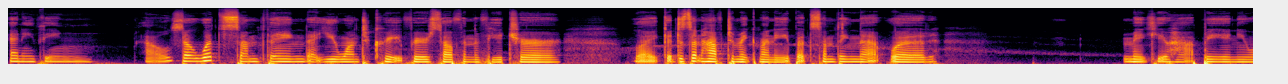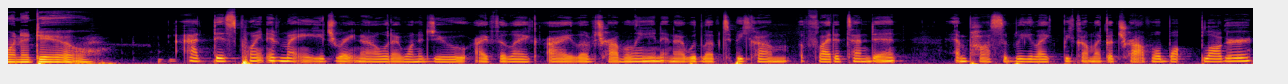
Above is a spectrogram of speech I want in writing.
anything else. So, what's something that you want to create for yourself in the future? Like, it doesn't have to make money, but something that would make you happy and you want to do. At this point of my age right now, what I want to do, I feel like I love traveling and I would love to become a flight attendant and possibly like become like a travel blogger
